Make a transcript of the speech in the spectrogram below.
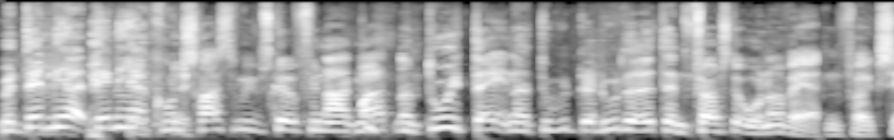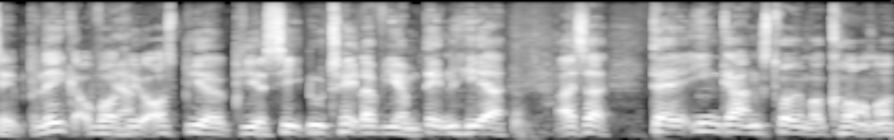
Men den her, den her kontrast, som vi beskriver, Finak Mart, når du i dag, når du, da du lavede den første underverden, for eksempel, ikke? og hvor. Ja. det også bliver, bliver set, nu taler vi om den her, altså, da en gang strømmer kommer,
